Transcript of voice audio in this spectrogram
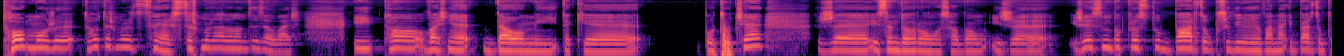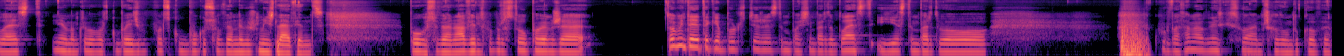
To może, to też możesz doceniać, to też można romantyzować. I to właśnie dało mi takie poczucie, że jestem dobrą osobą i że, i że jestem po prostu bardzo uprzywilejowana i bardzo blessed. Nie wiem, jak to po polsku powiedzieć, po polsku błogosławiony brzmi źle, więc błogosławiona, więc po prostu powiem, że to mi daje takie poczucie, że jestem właśnie bardzo blessed i jestem bardzo... Kurwa, same angielskie słowa mi przychodzą do głowy.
